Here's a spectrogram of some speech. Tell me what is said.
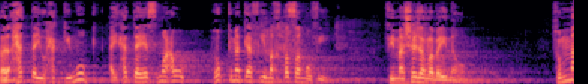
فحتى يحكموك أي حتى يسمعوا حكمك فيما اختصموا فيه فيما شجر بينهم. ثم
